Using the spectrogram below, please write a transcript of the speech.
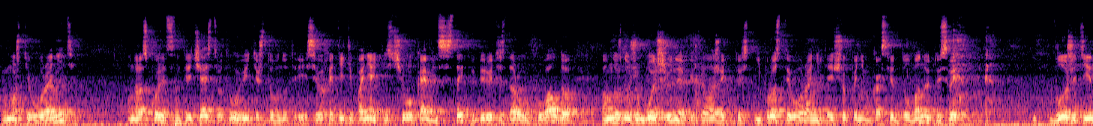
вы можете его уронить, он расколется на три части, вот вы увидите, что внутри. Если вы хотите понять, из чего камень состоит, вы берете здоровую кувалду, вам нужно уже большую энергию приложить. То есть не просто его уронить, а еще по нему как следует долбануть. То есть вы вложите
